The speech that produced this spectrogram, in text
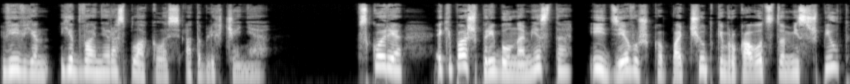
Вивьен едва не расплакалась от облегчения. Вскоре экипаж прибыл на место, и девушка, под чутким руководством мисс Шпилд,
